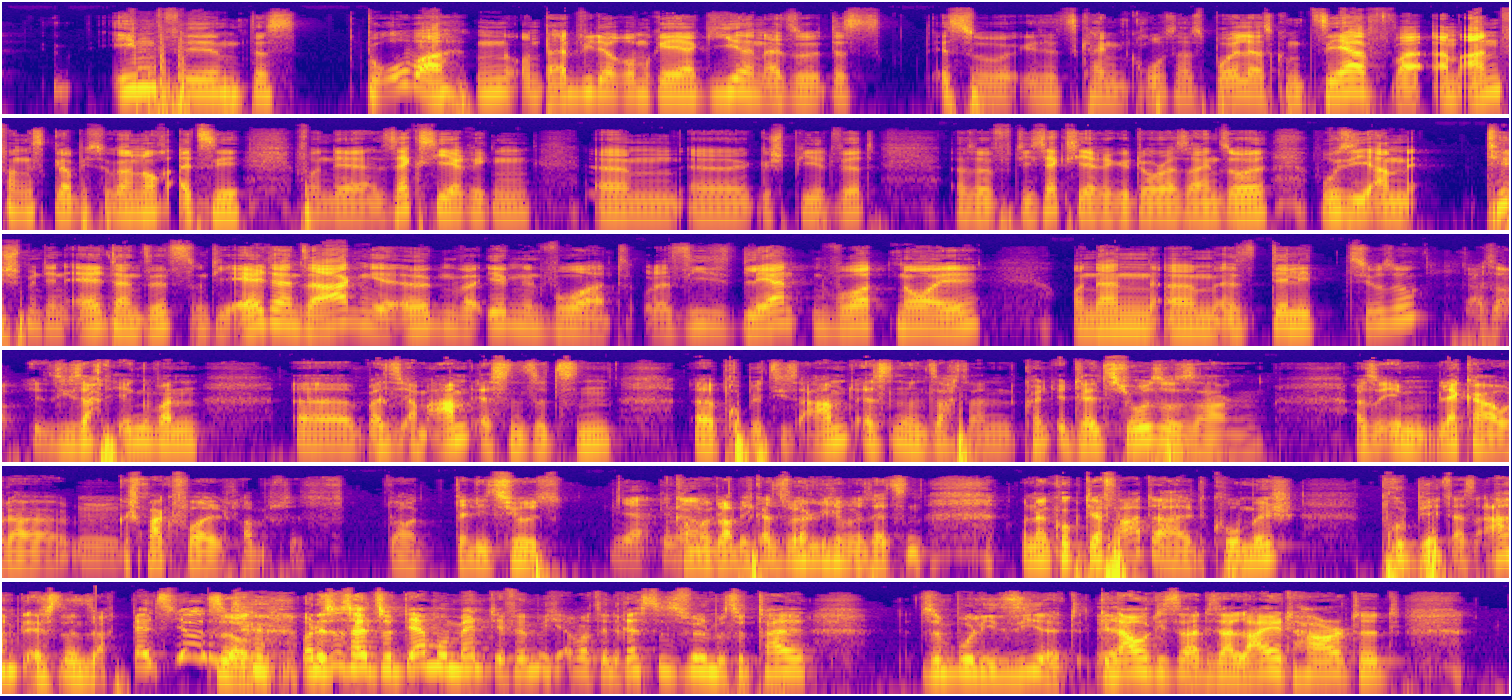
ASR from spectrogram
im Film das beobachten und dann wiederum reagieren. Also das ist so, ist jetzt kein großer Spoiler, es kommt sehr am Anfang, ist glaube ich sogar noch, als sie von der Sechsjährigen ähm, äh, gespielt wird, also die sechsjährige Dora sein soll, wo sie am Tisch mit den Eltern sitzt und die Eltern sagen ihr irgendein Wort oder sie lernt ein Wort neu und dann ähm, ist Delizioso? Also sie sagt irgendwann, äh, weil sie am Abendessen sitzen, äh, probiert sie das Abendessen und sagt dann, könnt ihr Delizioso sagen? Also eben lecker oder mm. geschmackvoll, glaube ich. Das ist dort deliziös. Ja, genau. Kann man, glaube ich, ganz wörtlich übersetzen. Und dann guckt der Vater halt komisch, probiert das Abendessen und sagt, Delizioso. und es ist halt so der Moment, der für mich einfach den Rest des Films total symbolisiert. Ja. Genau dieser, dieser lighthearted,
